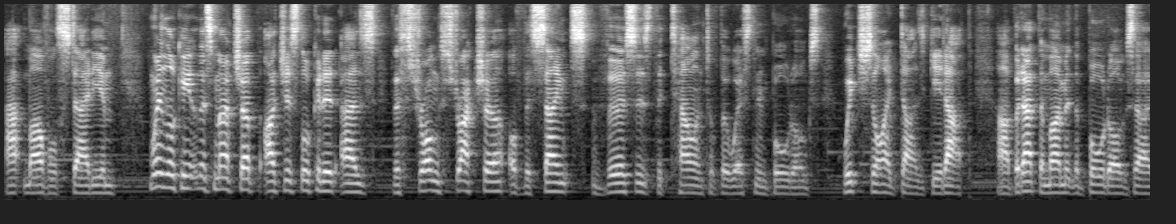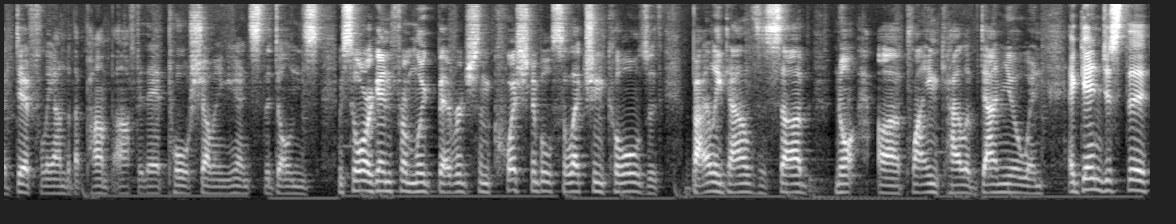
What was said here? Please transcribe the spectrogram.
at Marvel Stadium. When looking at this matchup, I just look at it as the strong structure of the Saints versus the talent of the Western Bulldogs. Which side does get up? Uh, but at the moment, the Bulldogs are definitely under the pump after their poor showing against the Dons. We saw again from Luke Beveridge some questionable selection calls with Bailey Dale as a sub, not uh, playing Caleb Daniel, and again, just the,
